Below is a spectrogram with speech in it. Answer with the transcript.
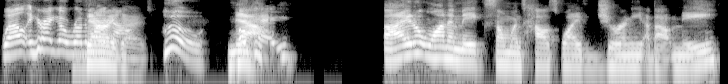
well, here I go running my Very mouth. good. Who? Now, Okay. I don't want to make someone's housewife journey about me,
